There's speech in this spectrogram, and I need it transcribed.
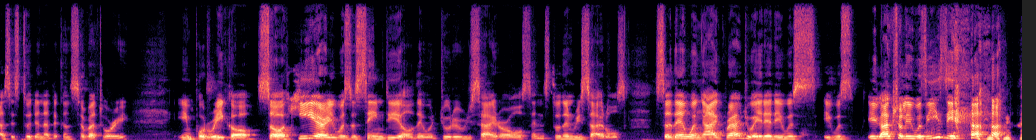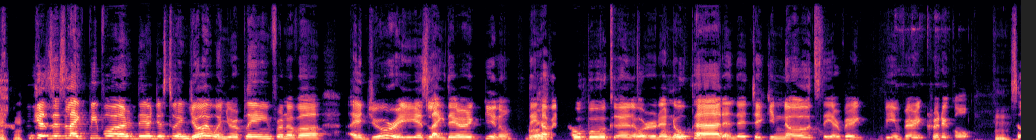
as a student at the conservatory in Puerto Rico. So here it was the same deal. There were jury recitals and student recitals. So then when I graduated, it was it was it actually was easy because it's like people are there just to enjoy when you're playing in front of a, a jury. It's like they're you know they Right. have a notebook and, or a notepad and they're taking notes. They are very being very critical. Hmm. So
